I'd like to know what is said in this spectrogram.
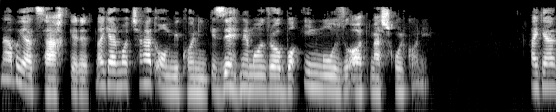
نباید سخت گرفت مگر ما چقدر عمر می‌کنیم که ذهنمان را با این موضوعات مشغول کنیم؟ اگر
